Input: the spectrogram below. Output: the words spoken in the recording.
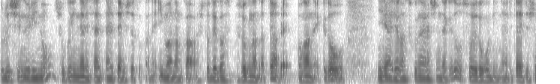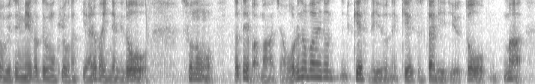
漆塗りの職人になりなりたい人とかね、今なんか人手が不足なんだってあれ、わかんないけど、担い手が少ないらしいんだけど、そういうとこになりたいとしても別に明確な目標があってやればいいんだけど、その、例えばまあじゃあ俺の場合のケースで言うとね、ケーススタディで言うと、まあ、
